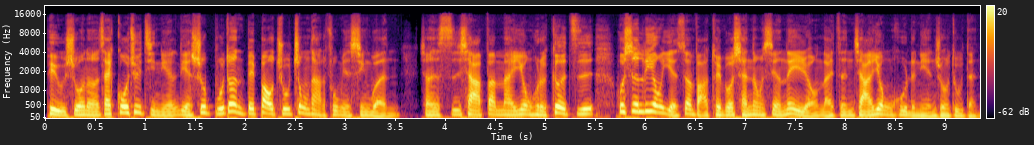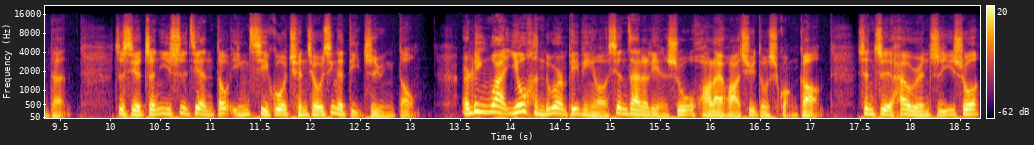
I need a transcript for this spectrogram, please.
譬如说呢，在过去几年，脸书不断被爆出重大的负面新闻，像是私下贩卖用户的个资，或是利用演算法推播煽动性的内容来增加用户的黏着度等等。这些争议事件都引起过全球性的抵制运动。而另外，也有很多人批评哦，现在的脸书划来划去都是广告，甚至还有人质疑说，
